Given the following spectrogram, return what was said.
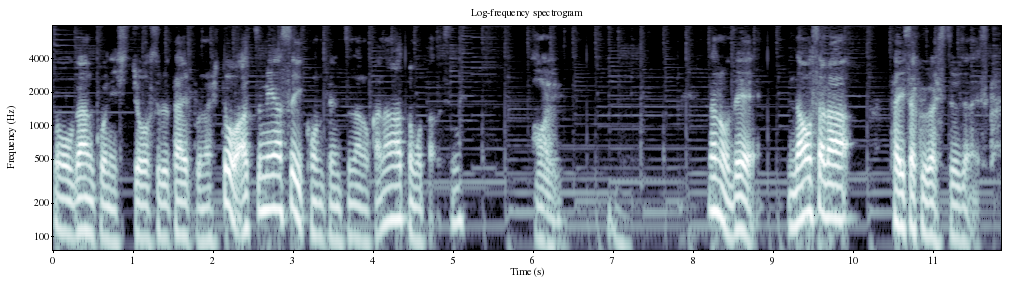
そう頑固に主張するタイプの人を集めやすいコンテンツなのかなと思ったんですね。はい。なので、なおさら対策が必要じゃないですか。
